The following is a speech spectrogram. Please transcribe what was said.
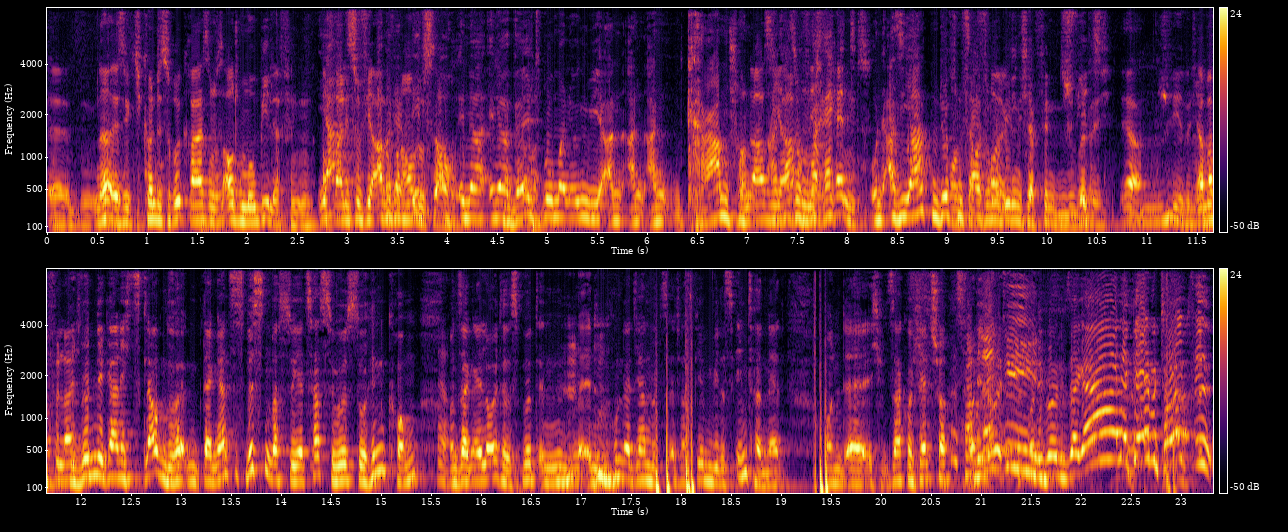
äh, ne? also ich könnte zurückreisen und das Automobil erfinden, auch weil ich so viel aber Ahnung von dann Autos lebst du auch habe. in einer, in einer Welt, wo man irgendwie an, an, an Kram schon Und Asiaten so nicht verreckt. kennt. Und Asiaten dürfen Und das Automobil nicht erfinden. Du würdest- Schwierig, ja, schwierig. Aber Die vielleicht würden dir gar nichts glauben. Du, dein ganzes Wissen, was du jetzt hast, du wirst so hinkommen und sagen, ey Leute, es wird in, in 100 Jahren wird es etwas geben wie das Internet. Und äh, ich sag euch jetzt schon, und die, und die würden sagen, ah, der gelbe Teufel!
